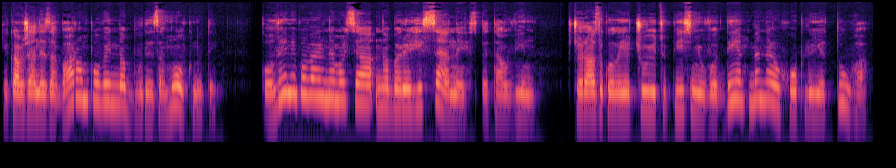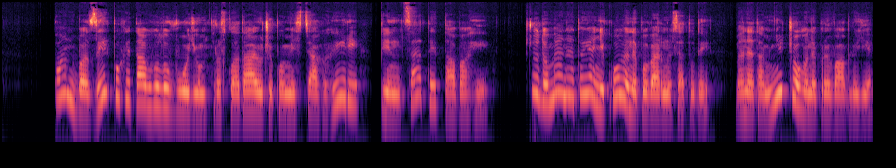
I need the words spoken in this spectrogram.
яка вже незабаром повинна буде замовкнути. Коли ми повернемося на береги сени? спитав він. Щоразу, коли я чую цю пісню води, мене охоплює туга. Пан Базиль похитав головою, розкладаючи по місцях гирі, пінцети та ваги. Щодо мене, то я ніколи не повернуся туди. Мене там нічого не приваблює.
